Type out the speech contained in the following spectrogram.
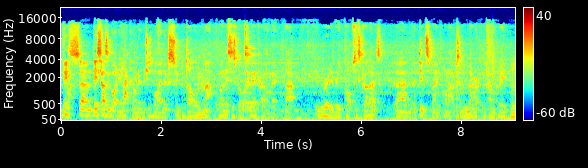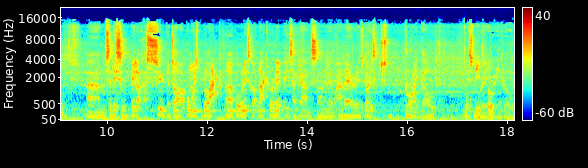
This um, this hasn't got any lacquer on it, which is why it looks super dull and matte. But when this has got a clear coat on it, that really really pops this colour. It's um, a Did Spain product, an American company. Hmm. Um, so this will be like a super dark, almost black purple when it's got lacquer on it. But you take it out in the sun and it will have areas where it's just bright gold. That's it's beautiful. Really, really cool.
